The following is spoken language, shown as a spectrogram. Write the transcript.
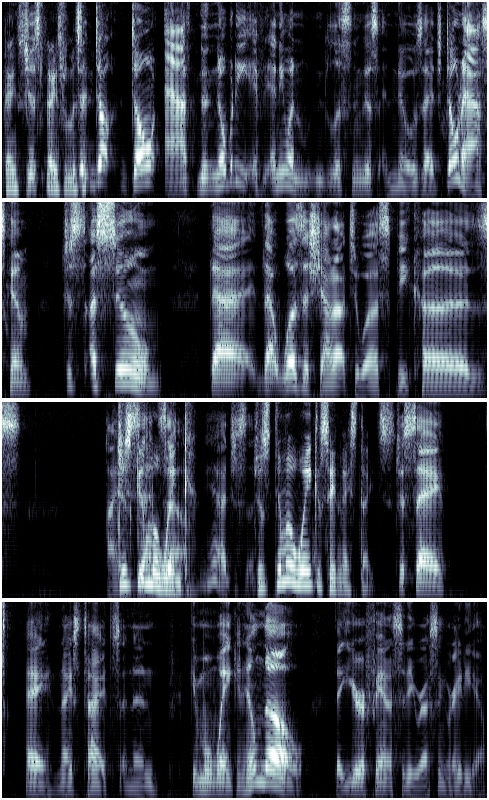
Thanks. Just thanks for listening. don't don't ask. Nobody. If anyone listening to this knows Edge, don't ask him. Just assume that that was a shout out to us because. I Just give him a so. wink. Yeah, just just Just give him a wink and say nice tights. Just say, "Hey, nice tights," and then give him a wink, and he'll know that you're a fan of City Wrestling Radio.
